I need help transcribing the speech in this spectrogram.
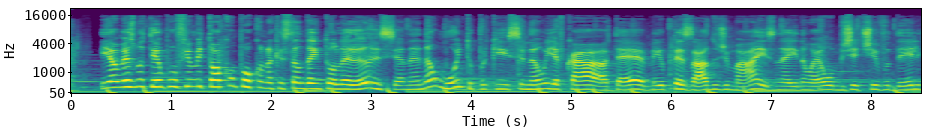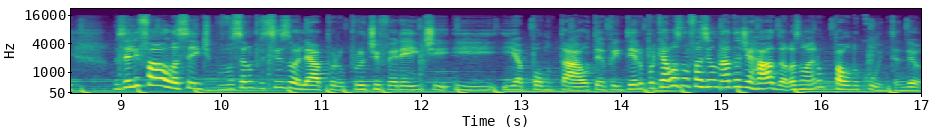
E ao mesmo tempo o filme toca um pouco na questão da intolerância, né? Não muito, porque senão ia ficar até meio pesado demais, né? E não é o objetivo dele. Mas ele fala assim, tipo, você não precisa olhar pro, pro diferente e, e apontar o tempo inteiro, porque elas não faziam nada de errado, elas não eram pau no cu, entendeu?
